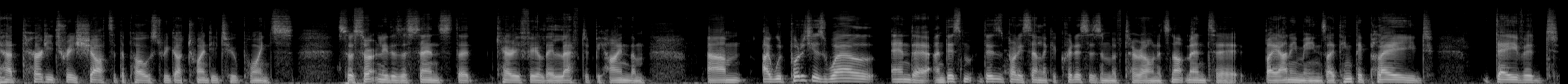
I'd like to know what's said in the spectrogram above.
had 33 shots at the post. We got 22 points. So certainly there's a sense that Kerry feel they left it behind them. Um, I would put it as well, Enda, and this this is probably sound like a criticism of Tyrone. It's not meant to by any means. I think they played David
